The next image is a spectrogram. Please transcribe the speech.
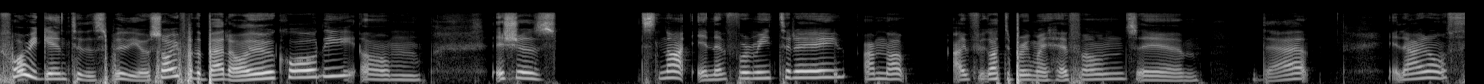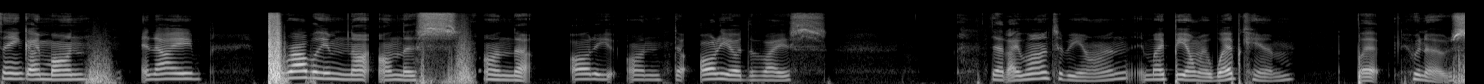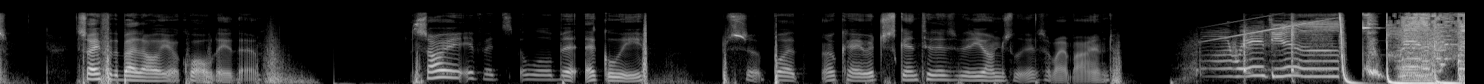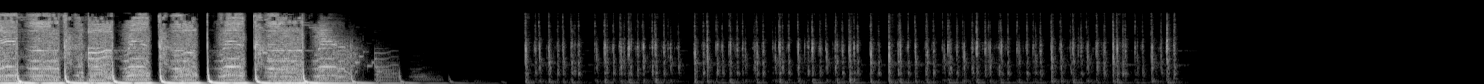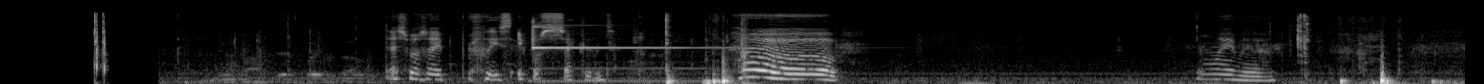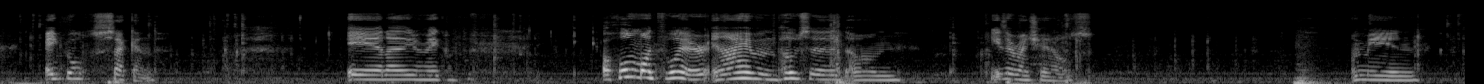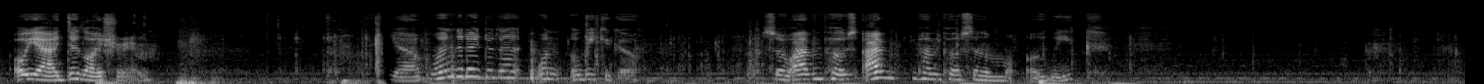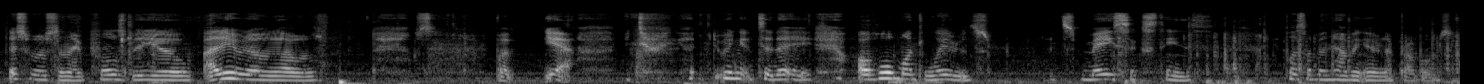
before we get into this video, sorry for the bad audio quality. Um, it's just it's not in it for me today. I'm not. I forgot to bring my headphones and that, and I don't think I'm on. And I probably am not on this on the audio on the audio device that I want to be on. It might be on my webcam, but who knows. Sorry for the bad audio quality there. Sorry if it's a little bit echoey. So, but okay, let's just get into this video. I'm just losing my mind. This was a released April 2nd. Oh. Wait a minute. April 2nd. And I didn't make a whole month later, and I haven't posted on either of my channels. I mean, oh yeah, I did live stream. Yeah, when did I do that? One a week ago. So I haven't post. I haven't posted in a, week. This was an April's video. I didn't even know that was. But yeah, doing it, doing it today, a whole month later. It's it's May 16th. Plus, I've been having internet problems.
